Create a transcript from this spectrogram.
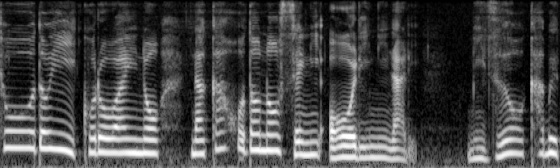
ちょうどいい頃合いの中ほどの背にお降りになり水をかぶっ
